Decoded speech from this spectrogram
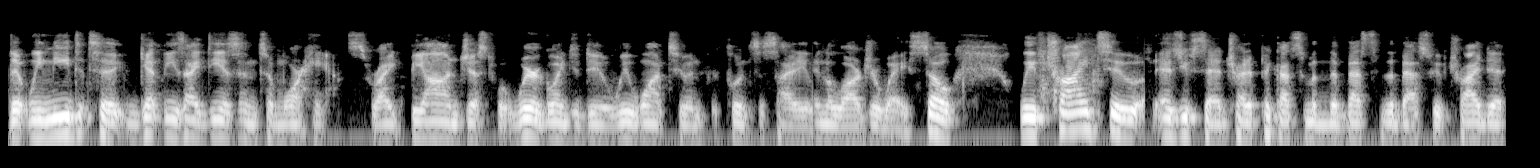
That we need to get these ideas into more hands, right? Beyond just what we're going to do, we want to influence society in a larger way. So we've tried to, as you've said, try to pick out some of the best of the best. We've tried to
